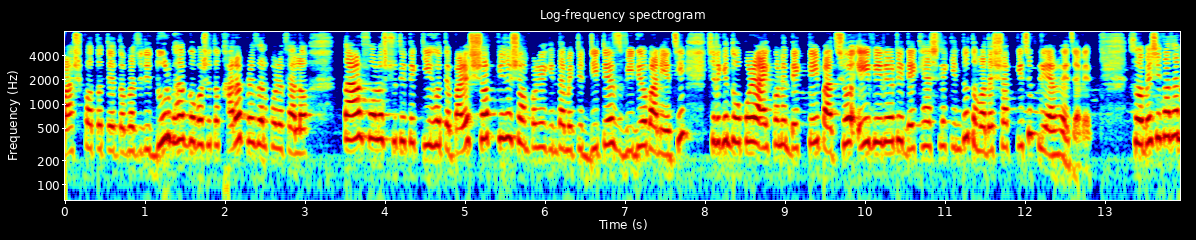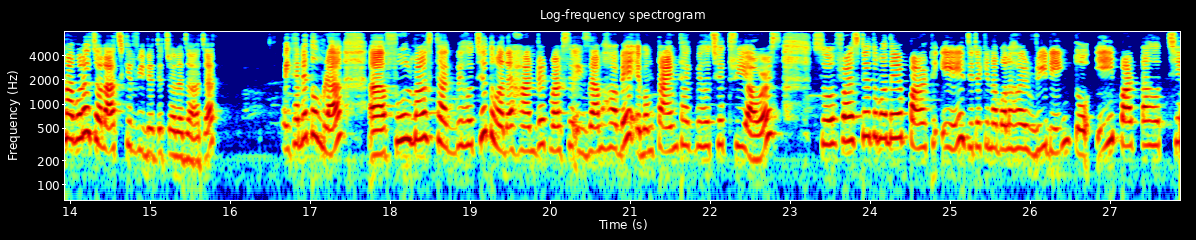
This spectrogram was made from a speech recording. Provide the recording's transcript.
পাস কততে, তোমরা যদি দুর্ভাগ্যবশত খারাপ রেজাল্ট করে ফেলো, তার ফলশ্রুতিতে কি হতে পারে সব কিছু সম্পর্কে কিন্তু আমি একটি ডিটেলস ভিডিও বানিয়েছি। সেটা কিন্তু উপরের আইকনে দেখতেই পাচ্ছ। এই ভিডিওটি দেখে আসলে কিন্তু তোমাদের সব কিছু ক্লিয়ার হয়ে যাবে। সো বেশি কথা না বলে চলো আজকের ভিডিওতে চলে যাওয়া যাক। এখানে তোমরা ফুল মার্কস থাকবে হচ্ছে তোমাদের হান্ড্রেড মার্কসের এক্সাম হবে এবং টাইম থাকবে হচ্ছে থ্রি আওয়ার্স সো ফার্স্টে তোমাদের পার্ট এ যেটা কিনা বলা হয় রিডিং তো এই পার্টটা হচ্ছে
